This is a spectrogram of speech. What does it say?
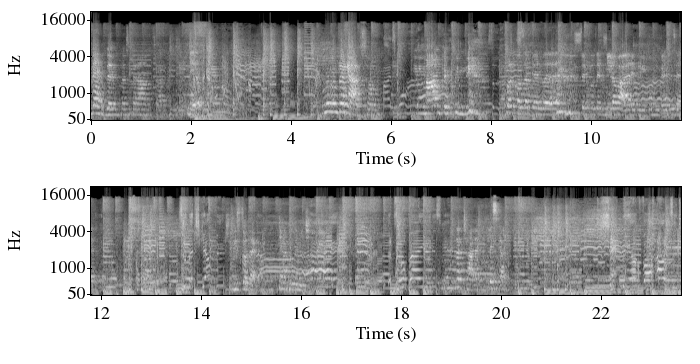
Verde la speranza, quindi Vero? un ragazzo che mi manca e quindi Qualcosa per, per potermi lavare perché comunque è deserto. Discoteca, Piena con gli amici. Me. bracciale, Le scarpe. Set me up for out to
